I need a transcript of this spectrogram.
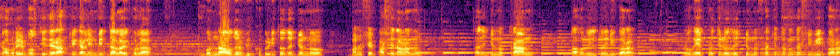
শহরের বস্তিতে রাত্রিকালীন বিদ্যালয় খোলা, বন্যা ও দুর্ভিক্ষ পীড়িতদের জন্য মানুষের পাশে দাঁড়ানো, তাদের জন্য ত্রাণ, তহবিল তৈরি করা, রোগের প্রতিরোধের জন্য সচেতনতা শিবির করা,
